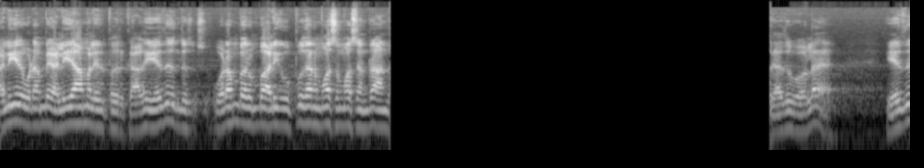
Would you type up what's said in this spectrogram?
அழியிற உடம்பை அழியாமல் இருப்பதற்காக எது இந்த உடம்பை ரொம்ப அழி உப்பு தானே மோசம் மோசம்ன்ற அந்த அதுபோல் எது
